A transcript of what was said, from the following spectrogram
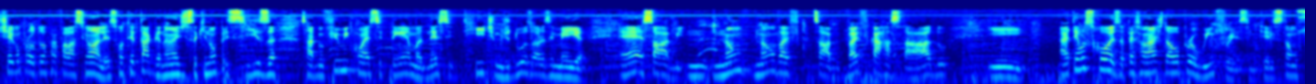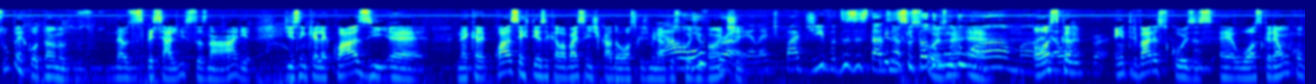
chega um produtor pra falar assim, olha, esse roteiro tá grande, isso aqui não precisa, sabe, um filme com esse tema, nesse ritmo de duas horas e meia, é, sabe, não, não vai, sabe, vai ficar arrastado e... Aí tem umas coisas, a personagem da Oprah Winfrey, assim, que eles estão super cotando, né, os especialistas na área, dizem que ela é quase... É, né? Que é quase certeza que ela vai ser indicada ao Oscar de melhor É atriz a coadjuvante. Ela é tipo a diva dos Estados Unidos, que todo coisas, mundo né? É. ama. a Oscar, entre várias coisas, é, o Oscar é um,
